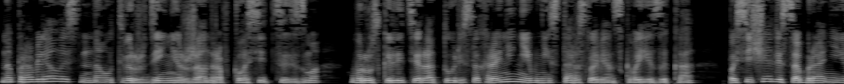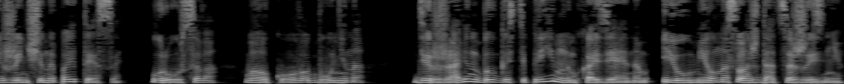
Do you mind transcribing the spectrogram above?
направлялась на утверждение жанров классицизма в русской литературе, сохранение в ней старославянского языка, посещали собрания женщины-поэтессы Урусова, Волкова, Бунина. Державин был гостеприимным хозяином и умел наслаждаться жизнью.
